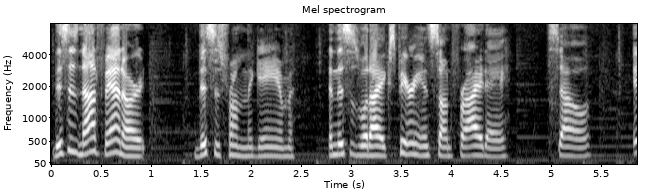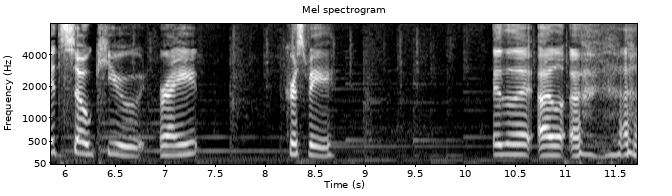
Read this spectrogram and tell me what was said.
This is not fan art. This is from the game. And this is what I experienced on Friday. So, it's so cute, right? Crispy. Isn't it? I, uh,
